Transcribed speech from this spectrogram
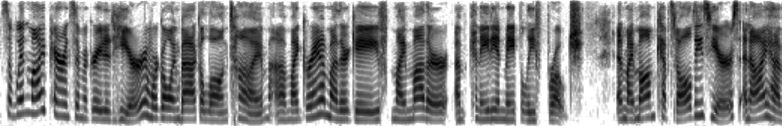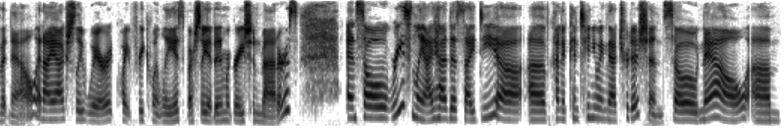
so when my parents immigrated here, and we're going back a long time, uh, my grandmother gave my mother a Canadian maple leaf brooch. And my mom kept it all these years, and I have it now, and I actually wear it quite frequently, especially at Immigration Matters. And so recently I had this idea of kind of continuing that tradition. So now, um,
